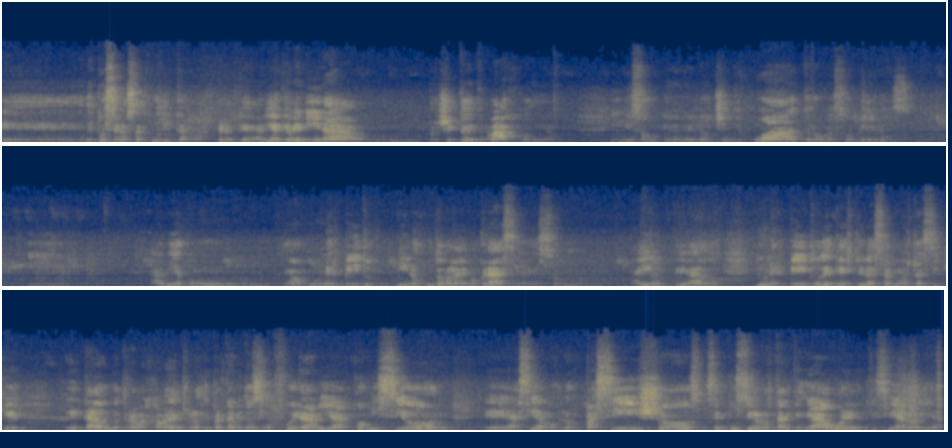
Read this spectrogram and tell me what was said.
eh, después se nos adjudicaba, pero que había que venir a un proyecto de trabajo, digamos. Y eso era en el 84 más o menos, y había como un, un espíritu, vino junto con la democracia, eso, ahí pegado, y un espíritu de que esto iba a ser nuestro, así que eh, cada uno trabajaba dentro de los departamentos y afuera había comisión, eh, hacíamos los pasillos, se pusieron los tanques de agua, la electricidad, no había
